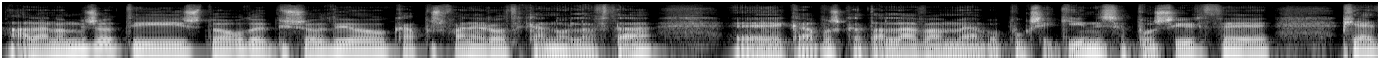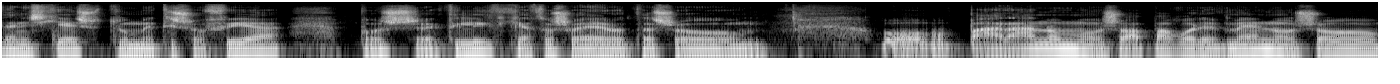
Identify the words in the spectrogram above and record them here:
Αλλά νομίζω ότι στο 8ο επεισόδιο κάπως φανερώθηκαν όλα αυτά. Ε, κάπως καταλάβαμε από πού ξεκίνησε, πώς ήρθε, ποια ήταν η σχέση του με τη Σοφία, πώς εκτελήθηκε αυτός ο έρωτας, ο, ο παράνομος, ο απαγορευμένος, ο,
